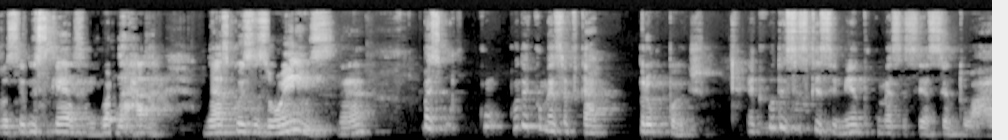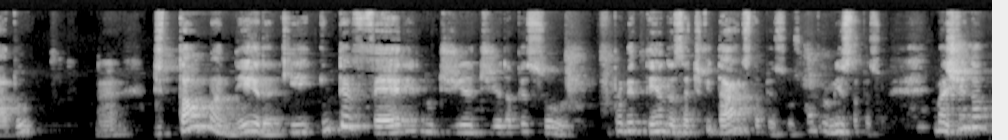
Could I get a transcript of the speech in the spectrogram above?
você não esquece de guardar né, as coisas ruins, né? Mas quando é que começa a ficar preocupante? É que quando esse esquecimento começa a ser acentuado, né, de tal maneira que interfere no dia a dia da pessoa, comprometendo as atividades da pessoa, os compromissos da pessoa. Imagina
